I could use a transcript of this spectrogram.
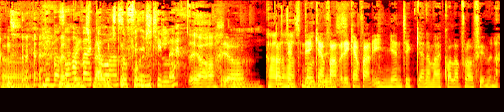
Du bara, Men så, han verkar vara en så fin force. kille. Ja, Ja. han hans Fast det, det, kan fan, det kan fan ingen tycka när man kollar på de filmerna.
